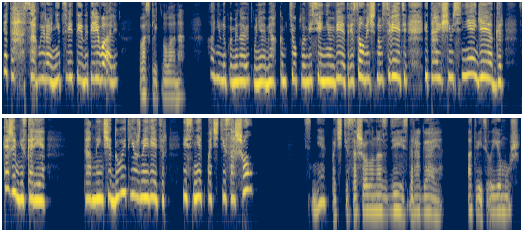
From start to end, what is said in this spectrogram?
«Это самые ранние цветы на перевале!» — воскликнула она. «Они напоминают мне о мягком теплом весеннем ветре, солнечном свете и тающем снеге, Эдгар. Скажи мне скорее, там нынче дует южный ветер, и снег почти сошел?» «Снег почти сошел у нас здесь, дорогая», — ответил ее муж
